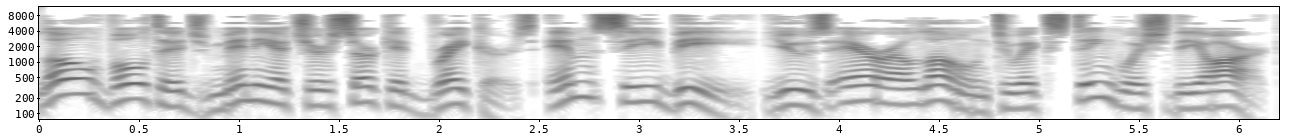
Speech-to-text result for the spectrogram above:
Low-voltage miniature circuit breakers (MCB) use air alone to extinguish the arc.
